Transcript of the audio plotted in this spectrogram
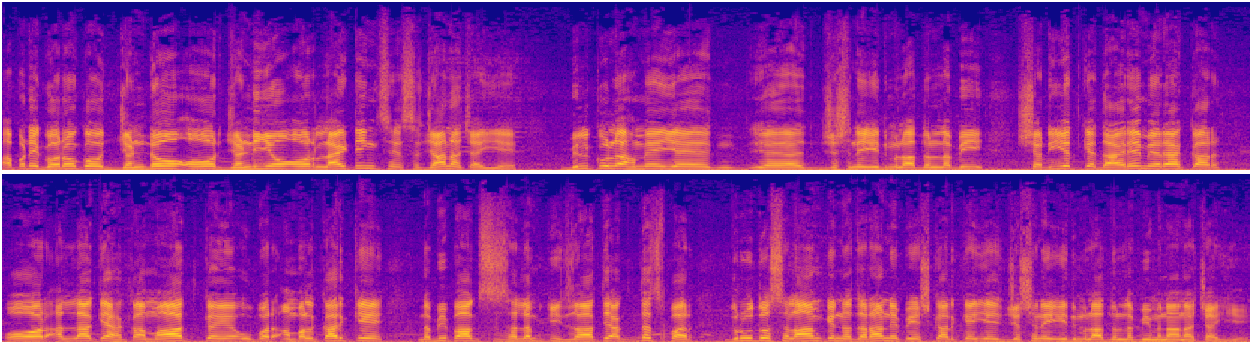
अपने घरों को झंडों और झंडियों और लाइटिंग से सजाना चाहिए। बिल्कुल हमें ये, ये जश्न ईद मिलादुलनबी शरीयत के दायरे में रहकर और अल्लाह के अहकामात के ऊपर अमल करके नबी पाक वसल्लम की ज़ात अकदस पर दरुद सलाम के नजराने पेश करके ये जश्न ईद मिलादुलनबी मनाना चाहिए।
